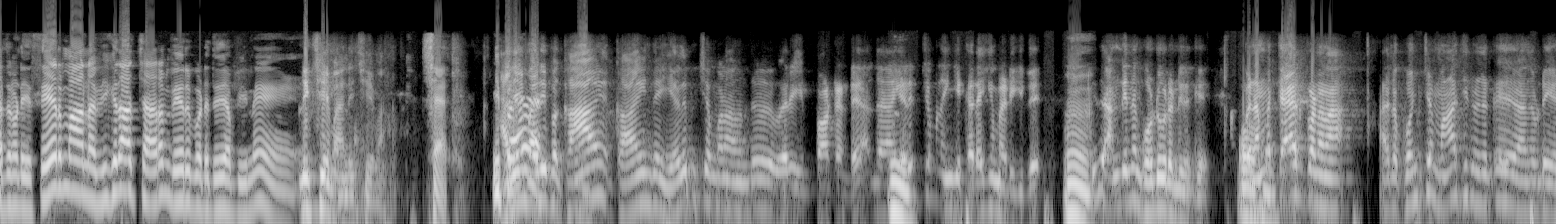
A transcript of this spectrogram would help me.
அதனுடைய சேர்மான விகிதாச்சாரம் வேறுபடுது அப்படின்னு நிச்சயமா நிச்சயமா. சரி. அதே மாதிரி இப்ப காய் காய்ந்த எலுமிச்சம்பழம் வந்து வெரி இம்பார்ட்டன்ட் அந்த எலுமிச்சம்பழம் இங்க கிடைக்க மாட்டேங்குது. இது அங்கிருந்து கொண்டு வர வேண்டியிருக்கு இப்ப நம்ம தயார் பண்ணலாம். அதுல கொஞ்சம் மாத்திட்டு அதனுடைய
